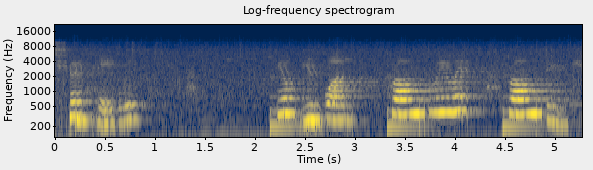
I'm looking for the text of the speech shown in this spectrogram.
Should pay with. Still you want from toilet from dish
